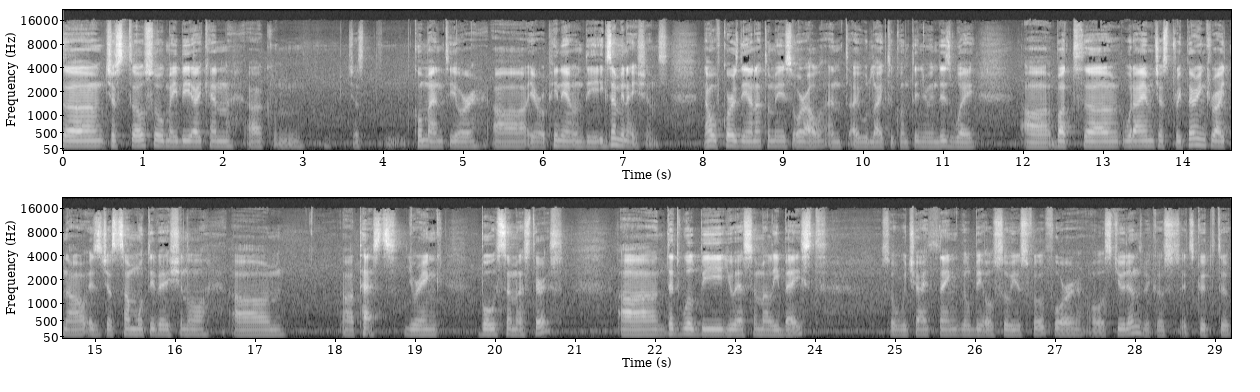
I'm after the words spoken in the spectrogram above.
uh, just also maybe I can uh, com- just comment your uh, your opinion on the examinations. Now, of course, the anatomy is oral, and I would like to continue in this way. Uh, but uh, what I am just preparing right now is just some motivational um, uh, tests during both semesters uh, that will be USMLE based. So, which I think will be also useful for all students because it's good to,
